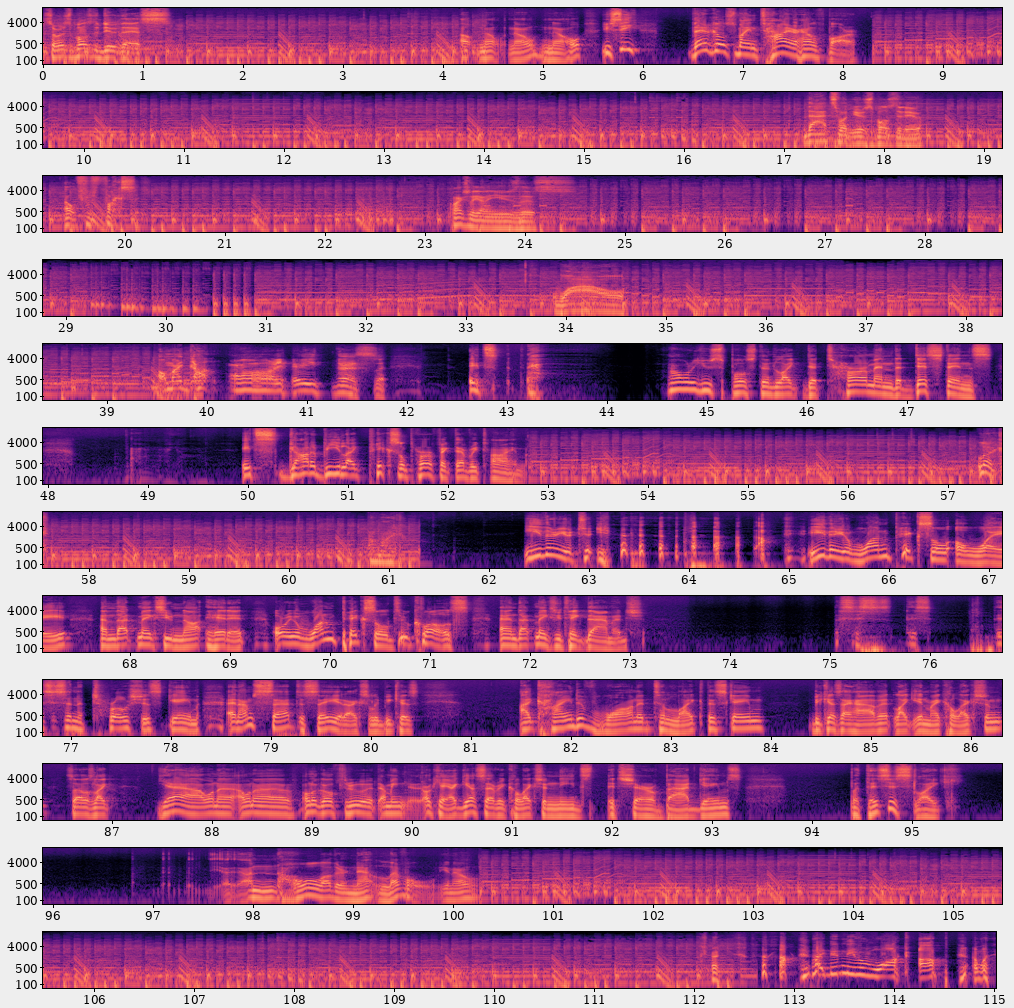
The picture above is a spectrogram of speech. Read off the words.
So we're supposed to do this. Oh, no, no, no. You see, there goes my entire health bar. That's what you're supposed to do. Oh, for fuck's sake. I'm actually gonna use this. Wow. Oh my god. Oh, I hate this. It's. How are you supposed to, like, determine the distance? It's gotta be, like, pixel perfect every time. Look. Oh my god. Either you're two. Either you're one pixel away and that makes you not hit it, or you're one pixel too close and that makes you take damage. This is this this is an atrocious game. And I'm sad to say it actually because I kind of wanted to like this game because I have it like in my collection. So I was like, yeah, I want to I want to I want to go through it. I mean, okay, I guess every collection needs its share of bad games. But this is like a whole other net level, you know? I didn't even walk up. I went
